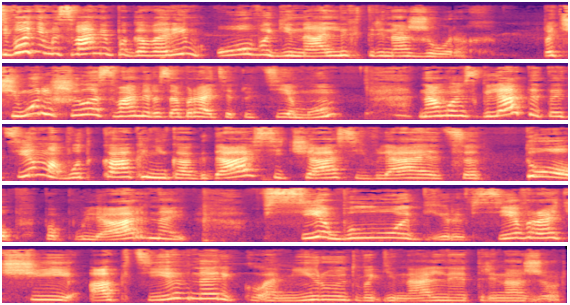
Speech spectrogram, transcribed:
Сегодня мы с вами поговорим о вагинальных тренажерах. Почему решила с вами разобрать эту тему? На мой взгляд, эта тема вот как никогда сейчас является топ популярной все блогеры, все врачи активно рекламируют вагинальные тренажеры.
